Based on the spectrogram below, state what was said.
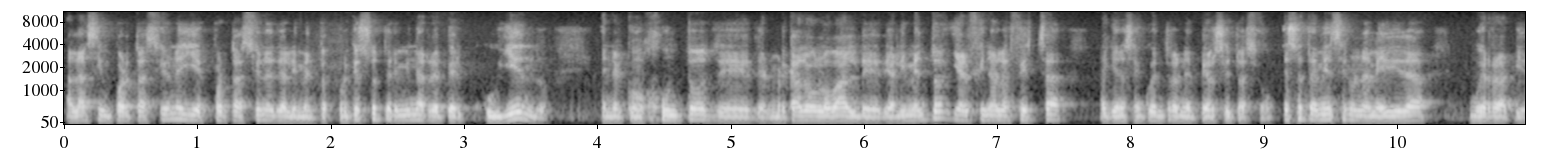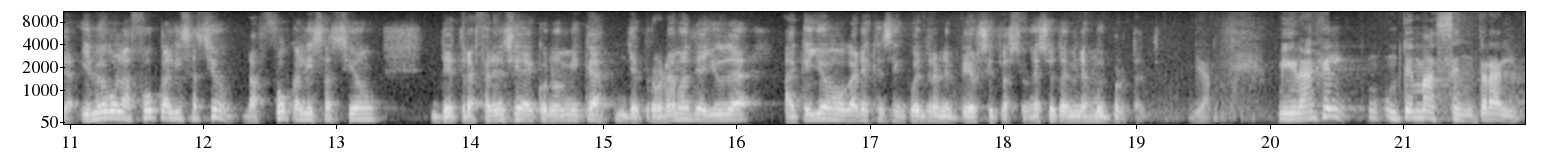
a las importaciones y exportaciones de alimentos, porque eso termina repercuyendo en el conjunto del mercado global de, alimentos y al final afecta a quienes se encuentran en peor situación. Esa también será una medida muy rápida. Y luego la focalización, la focalización de transferencias económicas, de programas de ayuda a aquellos hogares que se encuentran en peor situación. Eso también es muy importante. Ya. Miguel Ángel, un tema central.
